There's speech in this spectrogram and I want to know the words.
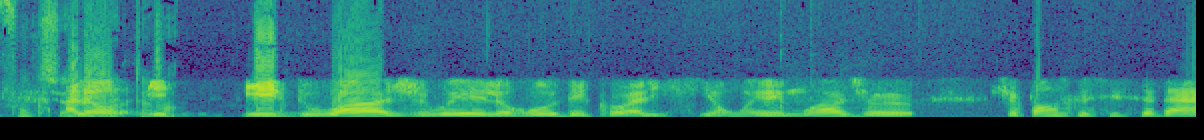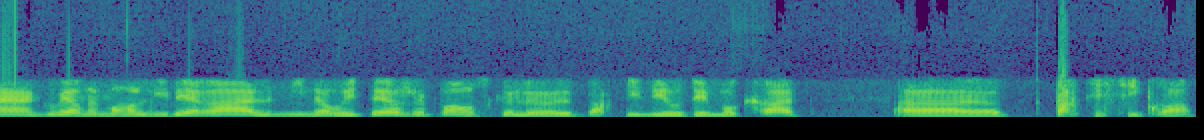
fonctionne Alors, exactement? il doit jouer le rôle des coalitions. Et moi, je, je pense que si c'est un gouvernement libéral minoritaire, je pense que le Parti néo-démocrate euh, participera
